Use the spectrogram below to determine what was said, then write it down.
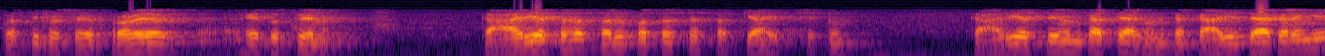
प्रतिप्रसव प्रलय हेतु कार्यतः स्वरूपत शक्या है क्षेत्र कार्य से उनका त्याग, उनका कार्य त्याग करेंगे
